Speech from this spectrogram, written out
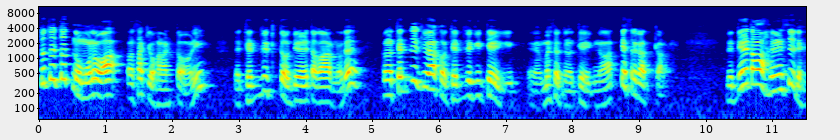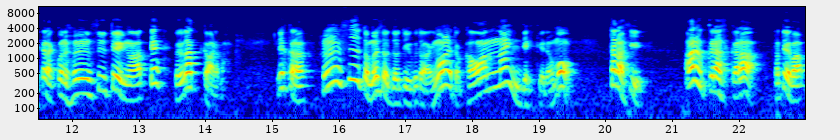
一つ一つのものは、さっきお話したように、手続きとデータがあるので、この手続きはこう手続き定義、メソッドの定義があって、それが使われる。で、データは分数ですから、この分数定義があって、それが使われます。ですから、分数とメソッドということは今までと変わんないんですけども、ただし、あるクラスから、例えば、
